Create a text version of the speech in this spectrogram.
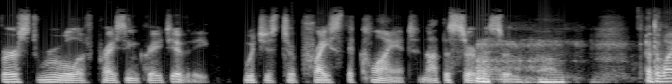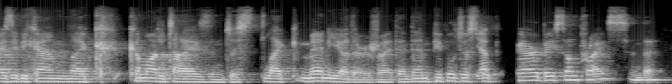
first rule of pricing creativity, which is to price the client, not the service. Mm-hmm. Otherwise, they become like commoditized and just like many others, right? And then people just yep. compare based on price, and then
